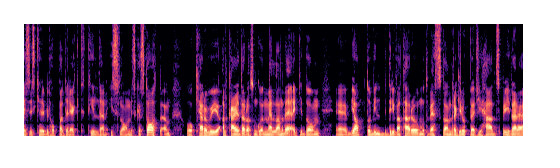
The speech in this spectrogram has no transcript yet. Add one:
Isis-K vill hoppa direkt till den islamiska staten. Och här har vi ju al-Qaida då som går en mellanväg. De, eh, ja, de vill bedriva terror mot väst och andra grupper, jihad, spridare,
